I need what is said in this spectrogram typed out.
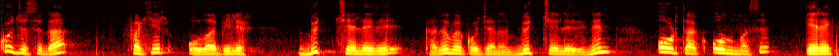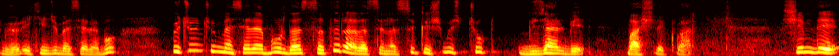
Kocası da fakir olabilir. Bütçeleri, kadın ve kocanın bütçelerinin ortak olması gerekmiyor. İkinci mesele bu. Üçüncü mesele burada satır arasına sıkışmış çok güzel bir başlık var. Şimdi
